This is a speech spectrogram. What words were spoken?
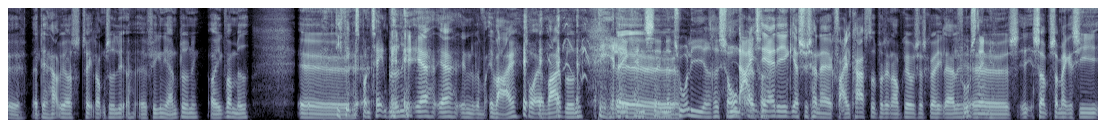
øh, at det har vi også talt om tidligere, øh, fik en jernblødning og ikke var med. Øh, De fik en spontan blødning. Ja, ja en, en veje, tror jeg. Vejeblødning. Det er heller ikke øh, hans øh, Øh, naturlige ressort. Nej, altså. det er det ikke. Jeg synes, han er fejlkastet på den opgave, hvis jeg skal være helt ærlig. Fuldstændig. Øh, så, så man kan sige,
